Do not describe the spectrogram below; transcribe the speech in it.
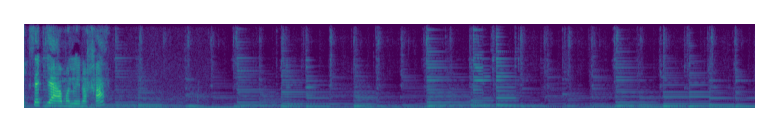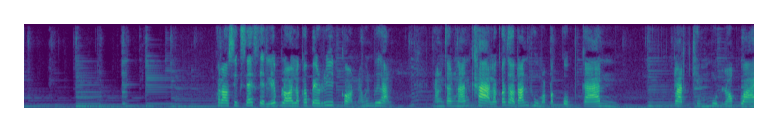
ซิกแซกยาวมาเลยนะคะ พอเราซิกแซกเสร็จเรียบร้อยเราก็ไปรีดก่อนนะเพื่อนๆ หลังจากนั้นค่ะแล้วก็จะด้านถูมาประกบกัน กลัดเข็มหมุดล็อกไว้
